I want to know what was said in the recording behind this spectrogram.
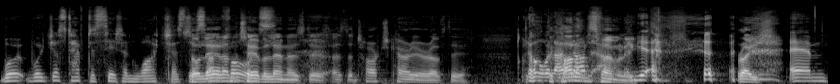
we we just have to sit and watch as So this lay it on the table then as the as the torch carrier of the, Oh, well, the I'm Collins not- family. Yeah. Right. um,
